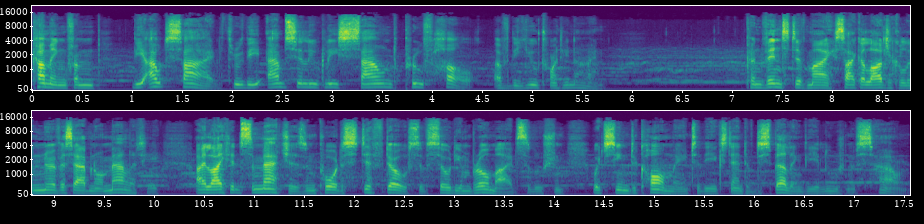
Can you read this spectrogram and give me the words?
coming from the outside through the absolutely soundproof hull of the U 29. Convinced of my psychological and nervous abnormality, I lighted some matches and poured a stiff dose of sodium bromide solution, which seemed to calm me to the extent of dispelling the illusion of sound.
